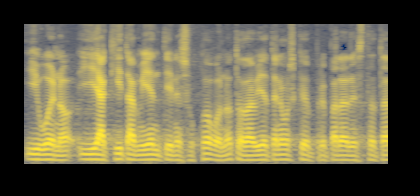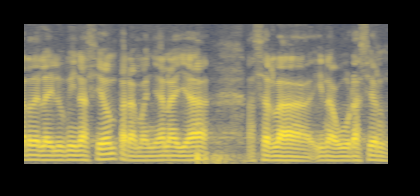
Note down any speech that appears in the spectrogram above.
Y bueno, y aquí también tiene su juego, ¿no? Todavía tenemos que preparar esta tarde la iluminación para mañana ya hacer la inauguración.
